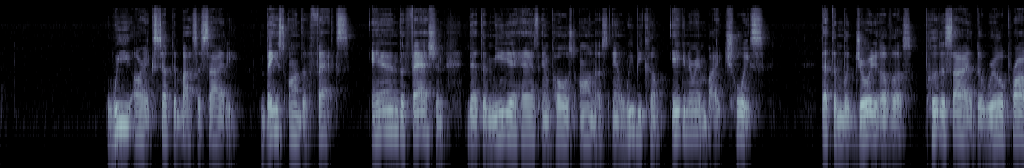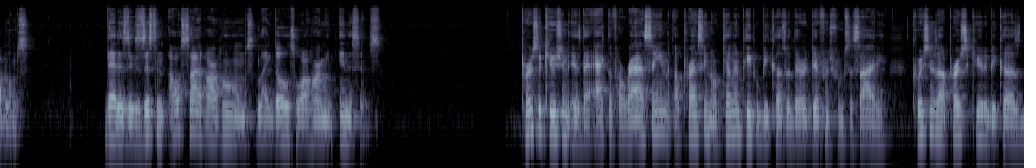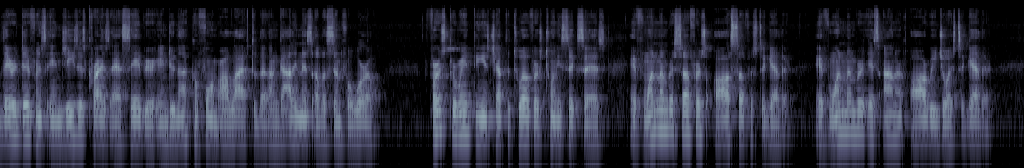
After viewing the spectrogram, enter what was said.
We are accepted by society based on the facts and the fashion that the media has imposed on us, and we become ignorant by choice. That the majority of us put aside the real problems that is existing outside our homes, like those who are harming innocents. Persecution is the act of harassing, oppressing, or killing people because of their difference from society. Christians are persecuted because their difference in Jesus Christ as Savior and do not conform our lives to the ungodliness of a sinful world. 1 Corinthians chapter 12 verse 26 says, If one member suffers, all suffers together. If one member is honored, all rejoice together.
